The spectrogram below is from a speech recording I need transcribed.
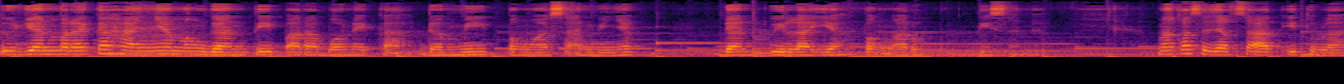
Tujuan mereka hanya mengganti para boneka demi penguasaan minyak dan wilayah pengaruh di sana. Maka sejak saat itulah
